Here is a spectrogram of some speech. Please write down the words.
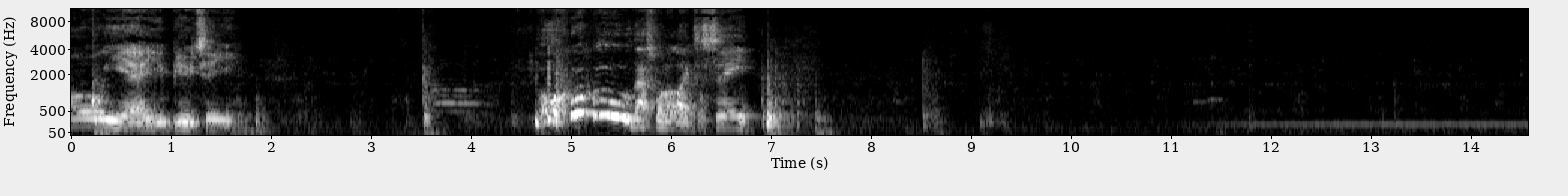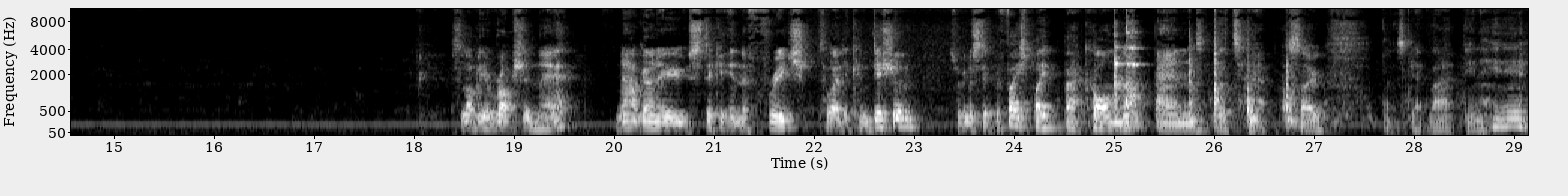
Oh yeah, you beauty. Oh, that's what I like to see. Lovely eruption there. Now going to stick it in the fridge to let it condition. So we're going to stick the faceplate back on and the tap. So let's get that in here.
